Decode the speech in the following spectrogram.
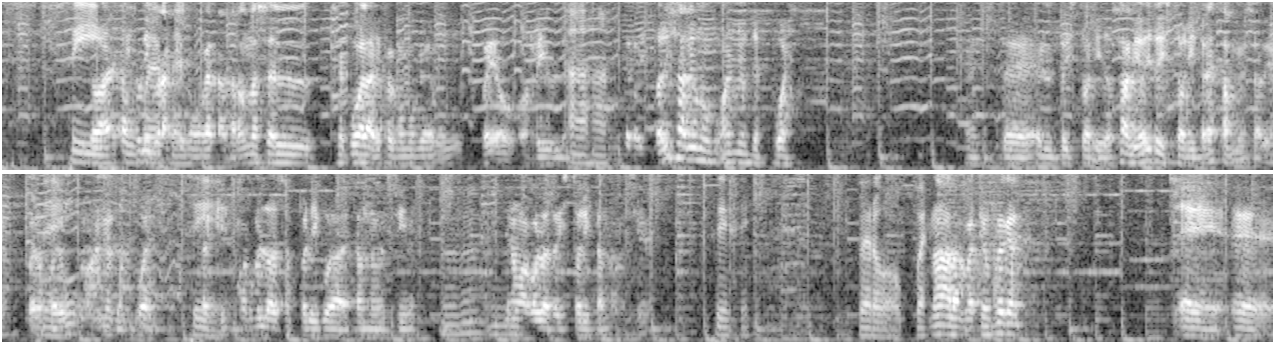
sí, todas esas sí películas que como que trataron de hacer secuelas y fue como que un feo horrible Ajá. Toy Story salió unos años después. Este, el Toy Story 2 salió y Toy Story 3 también salió. Pero Sí. fue unos años después. Sí. O sea, que yo me acuerdo de esas películas estando en el cine. Yo no me acuerdo de Toy Story estando en el cine. Sí, sí. Pero pues Nada, la cuestión fue que eh, eh,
